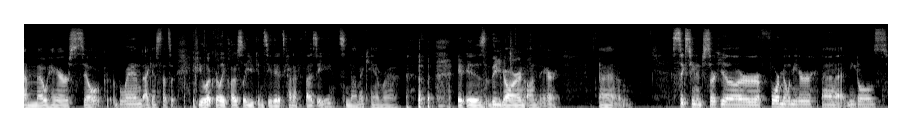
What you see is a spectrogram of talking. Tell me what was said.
a mohair silk blend. I guess that's, a, if you look really closely, you can see that it's kind of fuzzy. It's not my camera. it is the yarn on there. Um, 16 inch circular, four millimeter uh, needles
